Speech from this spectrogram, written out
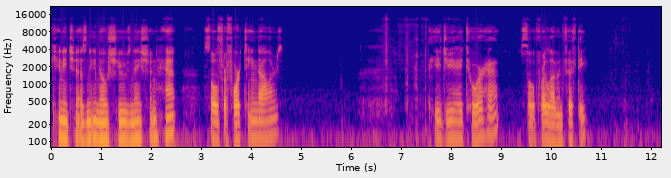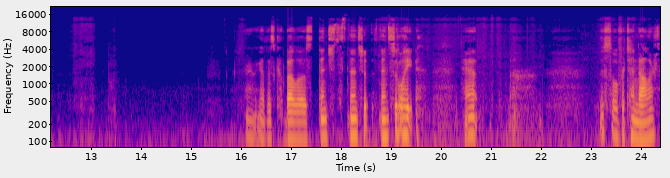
Kenny Chesney No Shoes Nation hat, sold for $14. PGA Tour hat, sold for 11 dollars Got this Cabela's Stench, Stench, Stencilate hat. This sold for $10.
